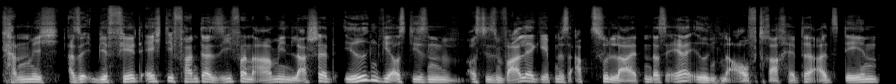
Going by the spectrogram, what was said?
kann mich, also mir fehlt echt die Fantasie von Armin Laschet, irgendwie aus, diesen, aus diesem Wahlergebnis abzuleiten, dass er irgendeinen Auftrag hätte, als den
